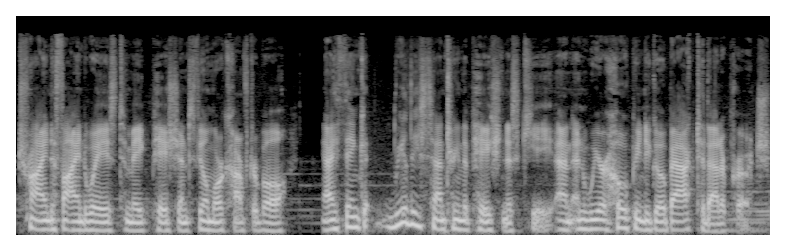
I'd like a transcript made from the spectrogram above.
trying to find ways to make patients feel more comfortable. I think really centering the patient is key, and, and we are hoping to go back to that approach.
